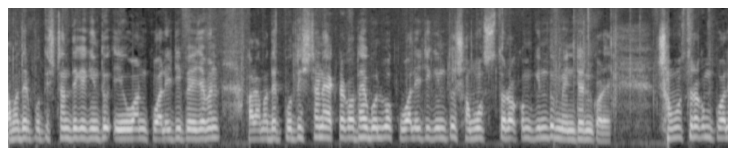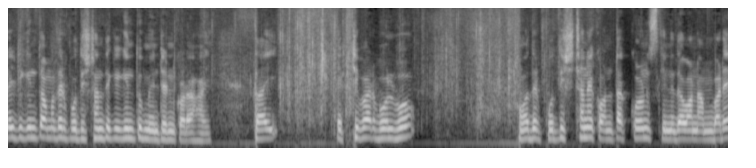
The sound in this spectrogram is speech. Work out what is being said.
আমাদের প্রতিষ্ঠান থেকে কিন্তু এ ওয়ান কোয়ালিটি পেয়ে যাবেন। আর আমাদের প্রতিষ্ঠানে একটা কথাই বলব কোয়ালিটি কিন্তু সমস্ত রকম কিন্তু মেনটেন করে। সমস্ত রকম কোয়ালিটি কিন্তু আমাদের প্রতিষ্ঠান থেকে কিন্তু মেনটেন করা হয়। তাই একটিবার বলব আমাদের প্রতিষ্ঠানে কন্ট্যাক্ট করুন স্ক্রিনে দেওয়া নাম্বারে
